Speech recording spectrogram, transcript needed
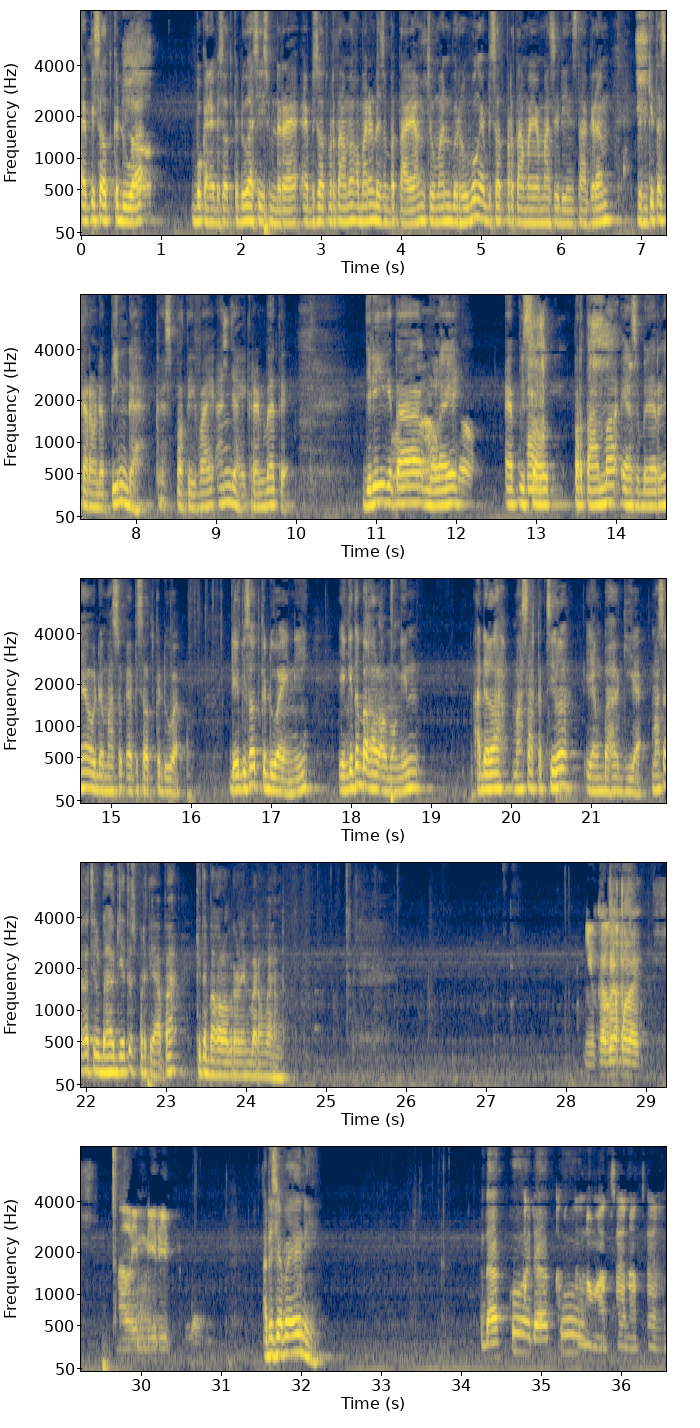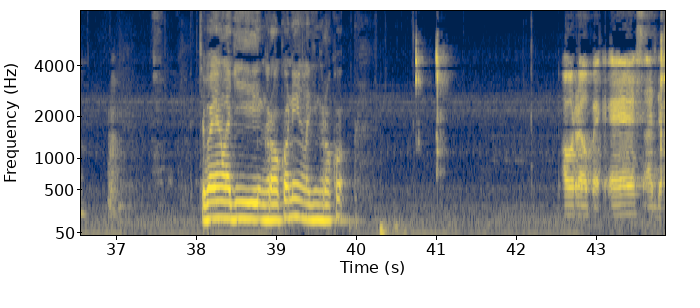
episode kedua. Bukan episode kedua sih sebenarnya. Episode pertama kemarin udah sempet tayang cuman berhubung episode pertama yang masih di Instagram dan kita sekarang udah pindah ke Spotify. Anjay keren banget ya. Jadi kita mulai episode pertama yang sebenarnya udah masuk episode kedua. Di episode kedua ini yang kita bakal omongin adalah masa kecil yang bahagia. Masa kecil bahagia itu seperti apa? Kita bakal obrolin bareng-bareng. Newcomer mulai. Kenalin diri. Ada siapa ya ini? Ada aku, ada aku. belum absen absen coba yang lagi ngerokok nih yang lagi ngerokok. Aurel PS ada.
